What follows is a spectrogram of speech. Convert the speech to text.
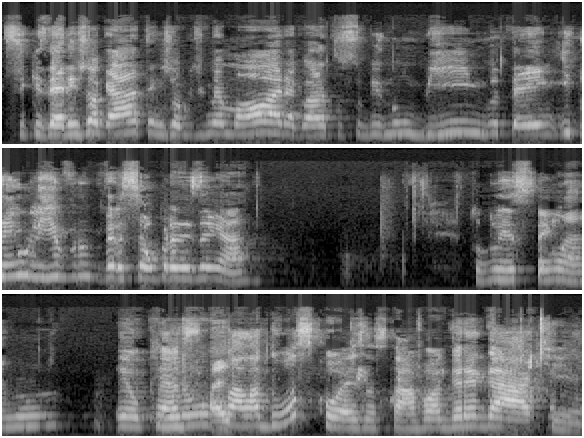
Se quiserem jogar, tem jogo de memória, agora tô subindo um bingo, tem. E tem o um livro, versão para desenhar. Tudo isso tem lá no. Eu quero no falar duas coisas, tá? Vou agregar aqui.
